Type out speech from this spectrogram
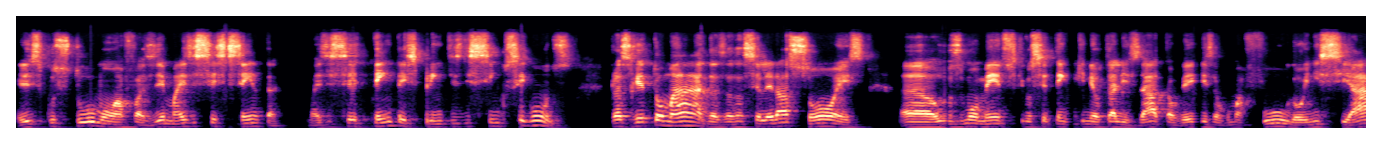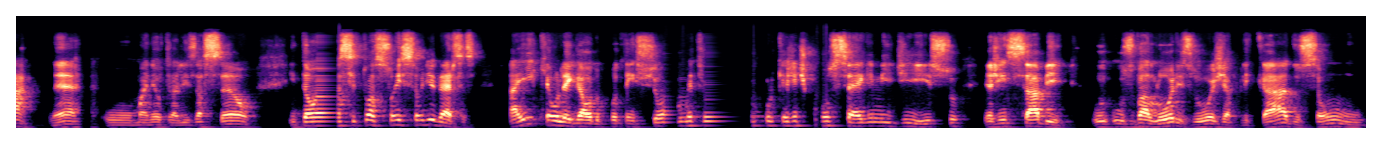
eles costumam a fazer mais de 60, mais de 70 sprints de 5 segundos para as retomadas, as acelerações, uh, os momentos que você tem que neutralizar talvez alguma fuga ou iniciar né, uma neutralização. Então, as situações são diversas. Aí que é o legal do potenciômetro porque a gente consegue medir isso e a gente sabe o, os valores hoje aplicados são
